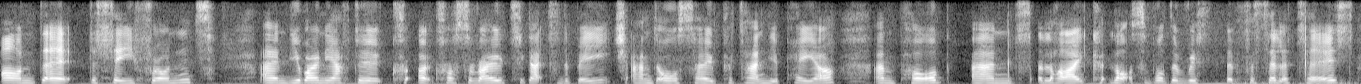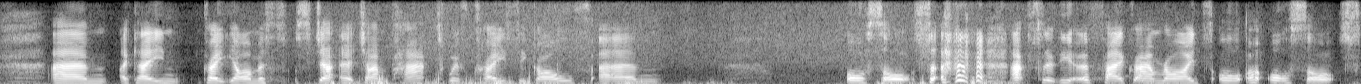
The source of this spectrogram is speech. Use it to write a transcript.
on the the seafront. And um, you only have to cr uh, cross the road to get to the beach and also Britannia Pier and pub and like lots of other facilities. Um, again Great Yarmouth uh, jam-packed with crazy golf um, all sorts. Absolutely uh, fairground rides all, uh, all sorts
